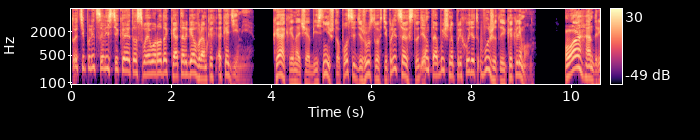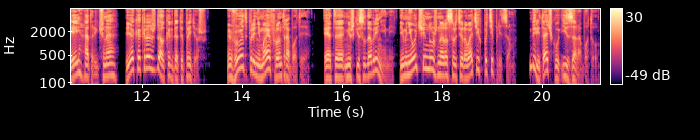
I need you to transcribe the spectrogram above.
то теплицелистика — это своего рода каторга в рамках академии. Как иначе объяснить, что после дежурства в теплицах студенты обычно приходят выжатые, как лимон? «О, Андрей, отлично. Я как раз ждал, когда ты придешь. Вот, принимай фронт работы. Это мешки с удобрениями, и мне очень нужно рассортировать их по теплицам. Бери тачку и за работу.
